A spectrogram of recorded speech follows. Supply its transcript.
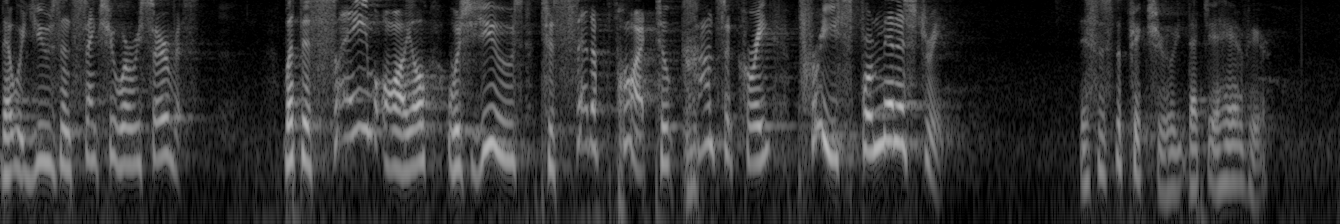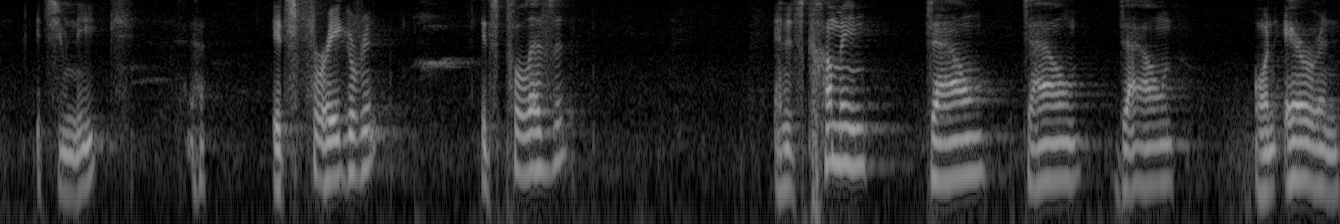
that were used in sanctuary service. But the same oil was used to set apart, to consecrate priests for ministry. This is the picture that you have here. It's unique, it's fragrant, it's pleasant, and it's coming down, down, down on Aaron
